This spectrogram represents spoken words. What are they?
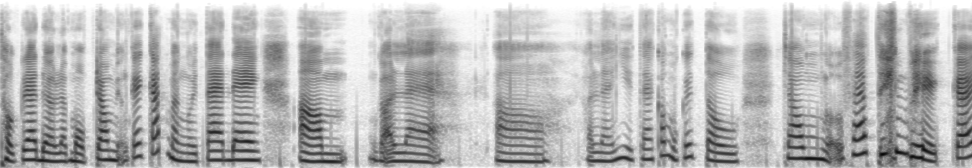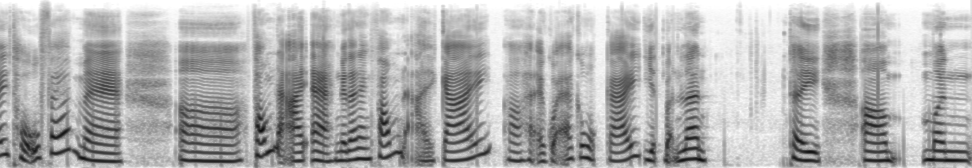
thực ra đều là một trong những cái cách mà người ta đang um, gọi là uh, gọi là gì ta? Có một cái từ trong ngữ pháp tiếng việt cái thủ pháp mà uh, phóng đại. À người ta đang phóng đại cái uh, hệ quả của một cái dịch bệnh lên thì uh, mình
